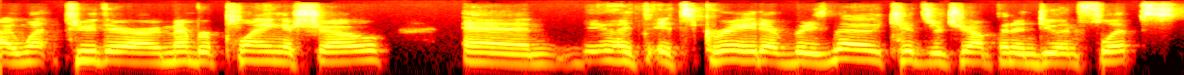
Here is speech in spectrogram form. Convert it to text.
I went through there. I remember playing a show and it, it's great. Everybody's eh, the kids are jumping and doing flips.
